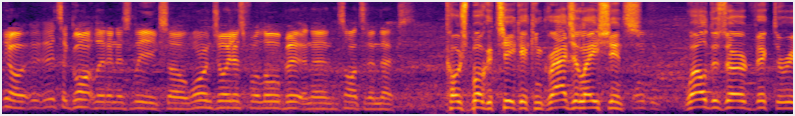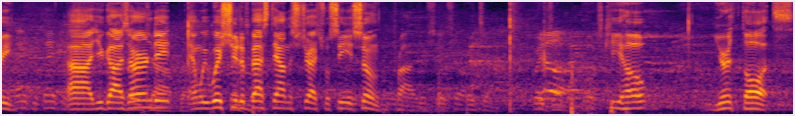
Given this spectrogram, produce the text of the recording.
you know, it's a gauntlet in this league. So we'll enjoy this for a little bit, and then it's on to the next. Coach Bocachica, congratulations. Well-deserved victory. Thank you, thank you. Uh, you guys Great earned job, it, bro. and we wish you Great the best down the stretch. We'll see you soon. Proud of you. Great job. Great job. Coach Kehoe, your thoughts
